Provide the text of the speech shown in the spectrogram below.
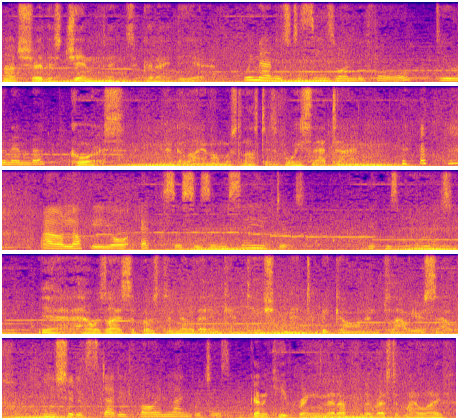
Not sure this djinn thing's a good idea. We managed to seize one before. Do you remember? Of course. Dandelion almost lost his voice that time. How lucky your exorcism saved it. It was poetic. Yeah, how was I supposed to know that incantation meant begone and plow yourself? You should have studied foreign languages. Gonna keep bringing that up for the rest of my life.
